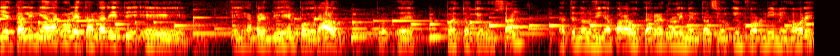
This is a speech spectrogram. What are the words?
Y está alineada con el estándar eh, en aprendizaje empoderado, eh, puesto que usan la tecnología para buscar retroalimentación que informe y mejore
